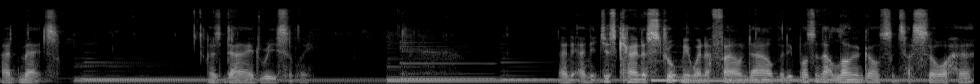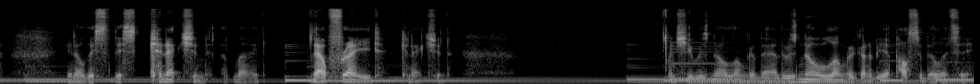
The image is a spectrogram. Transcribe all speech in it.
I'd met has died recently. And, and it just kind of struck me when I found out that it wasn't that long ago since I saw her. You know, this, this connection of mine, now frayed connection. And she was no longer there. There was no longer going to be a possibility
